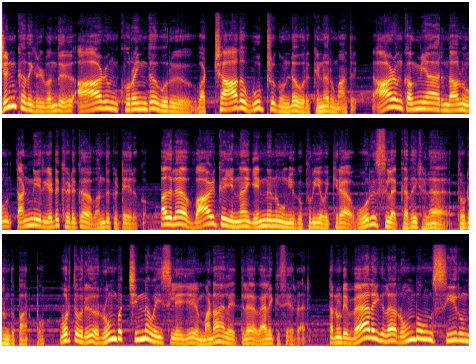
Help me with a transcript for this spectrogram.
ஜென் கதைகள் வந்து ஆழம் குறைந்த ஒரு வற்றாத ஊற்று கொண்ட ஒரு கிணறு மாதிரி. ஆழம் கம்மியாக இருந்தாலும் தண்ணீர் எடுக்க எடுக்க வந்துக்கிட்டே இருக்கும். அதில் வாழ்க்கைன்னா என்னன்னு உங்களுக்கு புரிய வைக்கிற ஒரு சில கதைகளை தொடர்ந்து பார்ப்போம். ஒருத்தவர் ரொம்ப சின்ன வயசுலேயே மடாலயத்தில் வேலைக்கு சேர்றாரு. தன்னுடைய வேலைகளை ரொம்பவும் சீரும்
